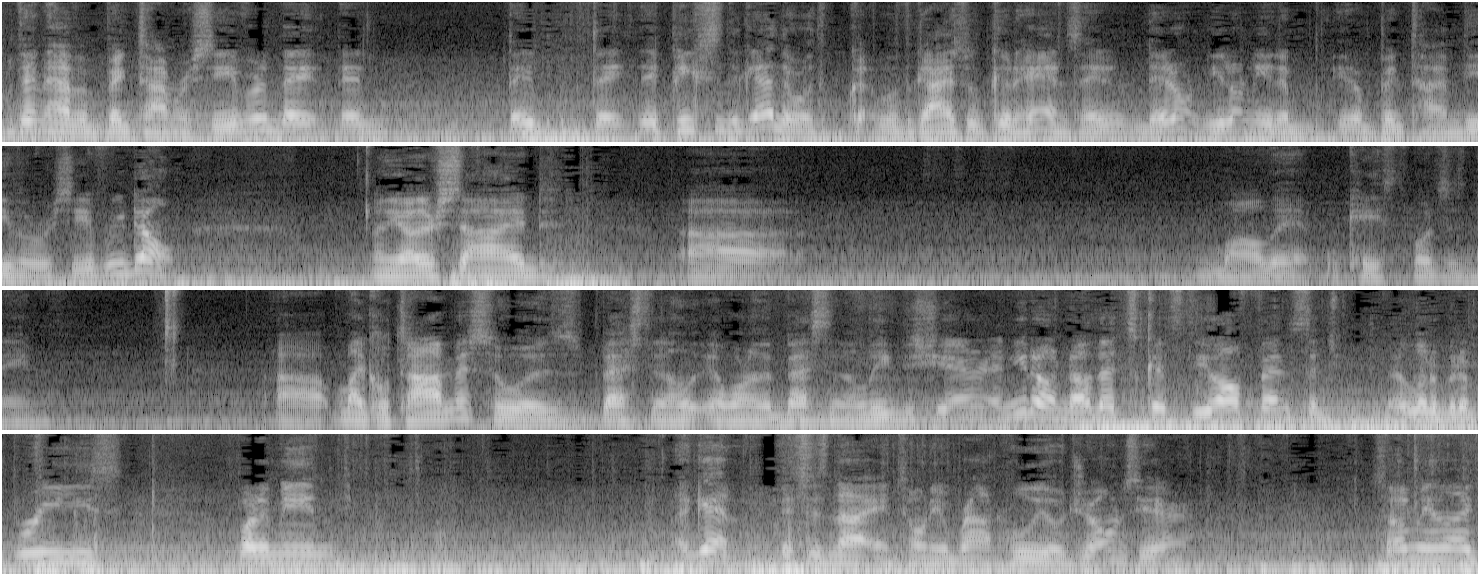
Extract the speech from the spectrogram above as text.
Didn't have a big time receiver. They they they they, they pieced it together with with guys with good hands. They they don't you don't need a you know, big time diva receiver. You don't. On the other side, uh, well, they case what's his name? Uh, Michael Thomas, who was best in the, one of the best in the league this year, and you don't know that's good. The offense, a little bit of Brees. But I mean, again, this is not Antonio Brown, Julio Jones here. So I mean, like,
